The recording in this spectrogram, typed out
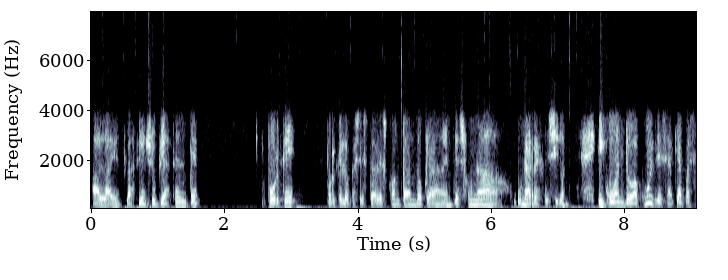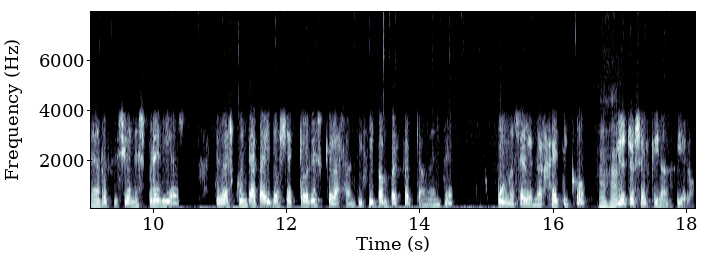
a la inflación subyacente. ¿Por qué? Porque lo que se está descontando claramente es una, una recesión. Y cuando acudes a qué ha pasado en recesiones previas, te das cuenta que hay dos sectores que las anticipan perfectamente. Uno es el energético y otro es el financiero.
